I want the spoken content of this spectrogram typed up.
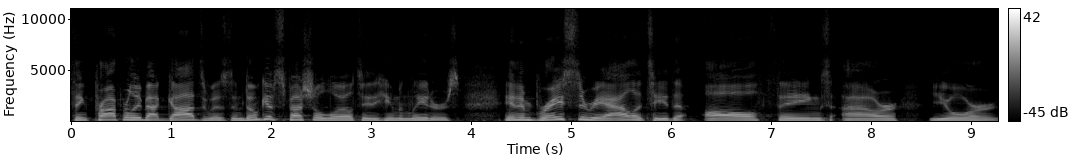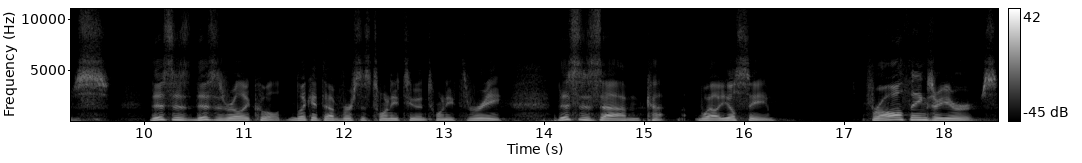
think properly about God's wisdom. Don't give special loyalty to human leaders, and embrace the reality that all things are yours. This is, this is really cool. Look at the verses 22 and 23. This is, um, well, you'll see. For all things are yours,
